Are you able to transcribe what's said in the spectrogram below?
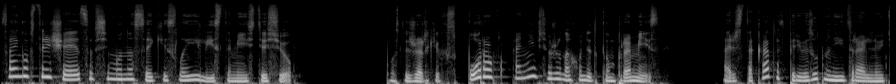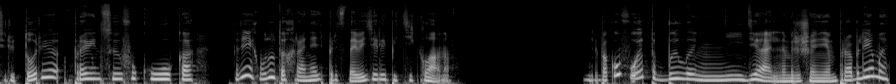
Сайго встречается в Симоносеке с лоялистами из Тюсю. После жарких споров они все же находят компромисс. Аристократов перевезут на нейтральную территорию в провинцию Фукуока, где их будут охранять представители пяти кланов. Для Бакуфу это было не идеальным решением проблемы,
